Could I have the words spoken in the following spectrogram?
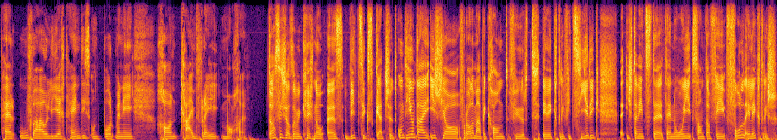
per UV-Licht Handys und Portemonnaie kann keimfrei machen kann. Das ist also wirklich noch ein witziges Gadget. Und Hyundai ist ja vor allem auch bekannt für die Elektrifizierung. Ist denn jetzt der, der neue Santa Fe voll elektrisch?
